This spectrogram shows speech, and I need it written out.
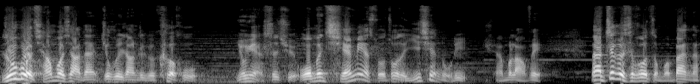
如果强迫下单，就会让这个客户永远失去我们前面所做的一切努力，全部浪费。那这个时候怎么办呢？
